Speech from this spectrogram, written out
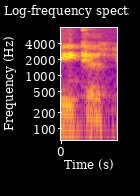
Speaker.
